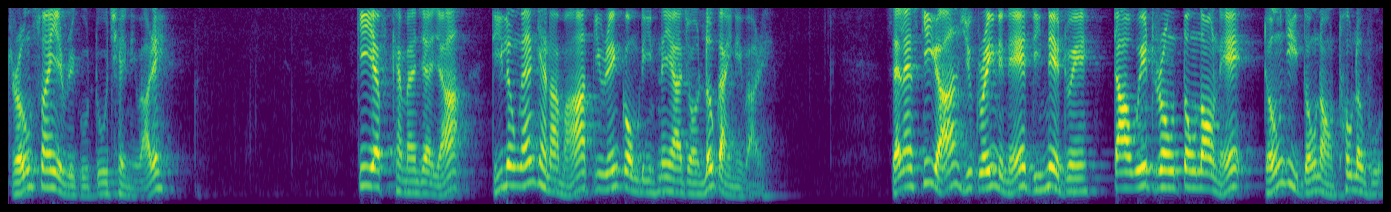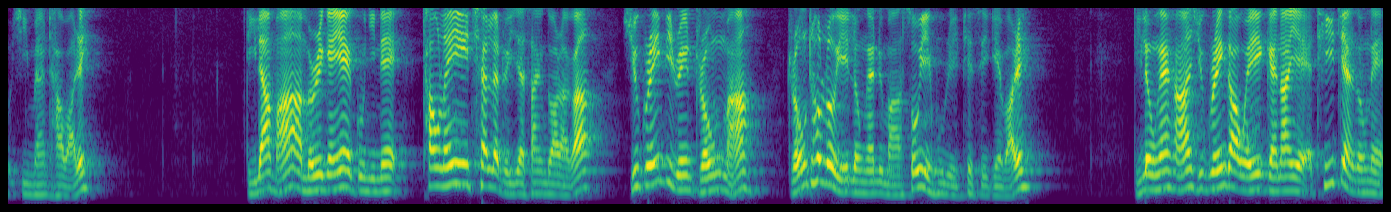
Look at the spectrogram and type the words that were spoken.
drone စွမ်းရည်တွေကိုတိုးချဲ့နေပါတယ်။ KF ခံမှန်းချက်အရဒီလုပ်ငန်းကဏ္ဍမှာပြည်ရင်းကုမ္ပဏီ200ကျော်လုပ်ကင်နေပါတယ်ဇယ်လန်စကီကယူကရိန်းအနေနဲ့ဒီနှစ်အတွင်းတာဝေးဒရုန်း3000နဲ့ဒုံးကျည်3000ထုတ်လုပ်ဖို့ရည်မှန်းထားပါတယ်။ဒီလမှာအမေရိကန်ရဲ့အကူအညီနဲ့ထောင်လိုင်းရေးချက်လက်တွေရပ်ဆိုင်းသွားတာကယူကရိန်းပြည်တွင်း drone မှာ drone ထုတ်လုပ်ရေးလုပ်ငန်းတွေမှာစိုးရိမ်မှုတွေဖြစ်စေခဲ့ပါတယ်။ ဒီလုပ်ငန်းဟာယူကရိန်းကာဝယ်ရေးကဏ္ဍရဲ့အထီးကျန်ဆုံးနဲ့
